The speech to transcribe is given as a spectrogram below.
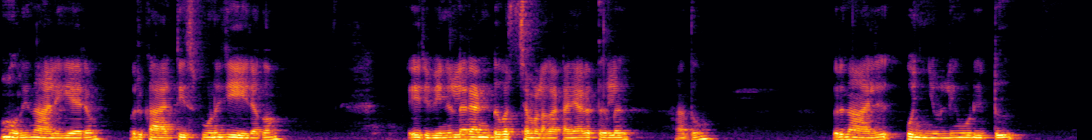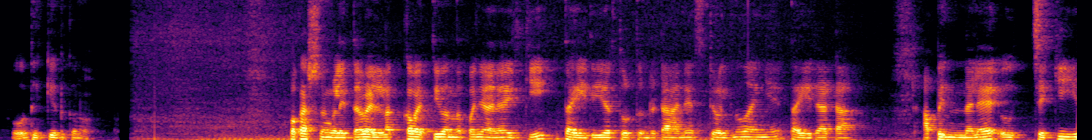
മുറി നാളികേരം ഒരു കാൽ ടീസ്പൂണ് ജീരകം എരിവിനുള്ള രണ്ട് പച്ചമുളക് കേട്ടോ ഞാൻ അടുത്തുള്ളത് അതും ഒരു നാല് കുഞ്ഞുള്ളിയും കൂടി ഇട്ട് ഒതുക്കിയെടുക്കണം. അപ്പോൾ കഷ്ണങ്ങളിട്ട വെള്ളമൊക്കെ വറ്റി വന്നപ്പോൾ ഞാൻ അതിലേക്ക് തൈര് ചേർത്ത് കൊടുത്തിട്ടുണ്ട് ആ നെസ്റ്റോയിൽ നിന്ന് വാങ്ങിയ തൈരാട്ടാ. അപ്പം ഇന്നലെ ഉച്ചയ്ക്ക് ഈ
